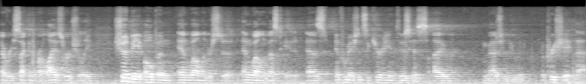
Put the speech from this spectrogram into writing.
every second of our lives virtually, should be open and well understood and well investigated. As information security enthusiasts, I imagine you would appreciate that.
